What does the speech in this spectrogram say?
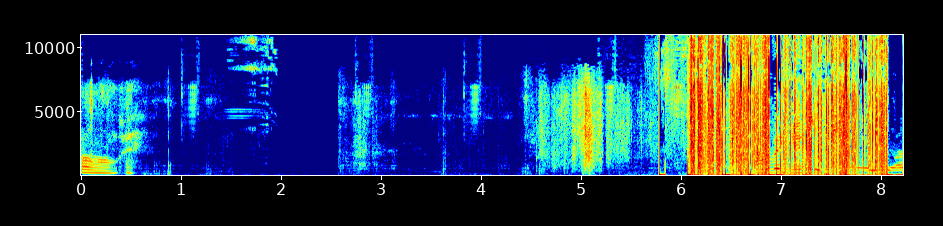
Oh, okay. I have a YouTube channel. you wanna-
